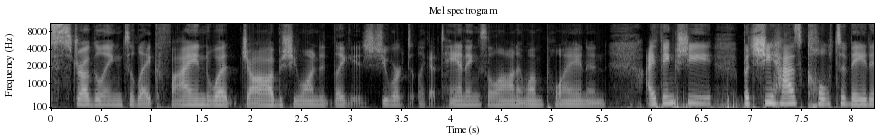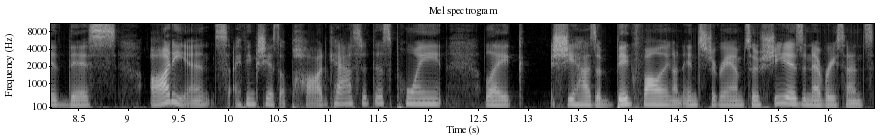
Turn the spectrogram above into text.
struggling to like find what job she wanted. Like she worked at like a tanning salon at one point and i think she but she has cultivated this audience. I think she has a podcast at this point. Like she has a big following on instagram so she is in every sense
